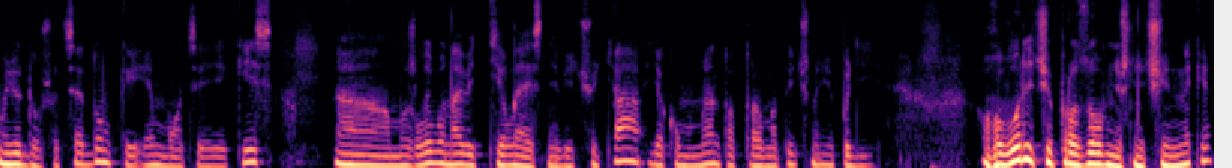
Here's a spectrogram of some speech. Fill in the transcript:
мою душу. Це думки, емоції, якісь. Можливо, навіть тілесні відчуття як у моменту травматичної події. Говорячи про зовнішні чинники,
